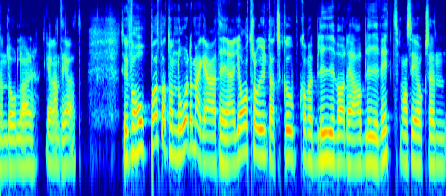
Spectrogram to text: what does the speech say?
000 dollar garanterat. Så vi får hoppas på att de når de här garantierna. Jag tror ju inte att Scoop kommer bli vad det har blivit. Man ser också en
